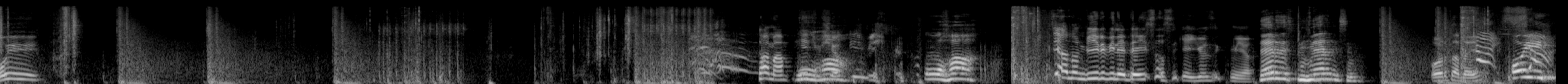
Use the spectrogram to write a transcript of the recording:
Oy. Tamam hiçbir şey Oha. yok hiçbir şey yok. Oha. Canım bir bile değil Sasuke gözükmüyor. Neredesin neredesin? Ortadayım. Oy.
